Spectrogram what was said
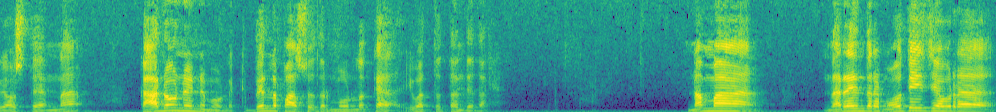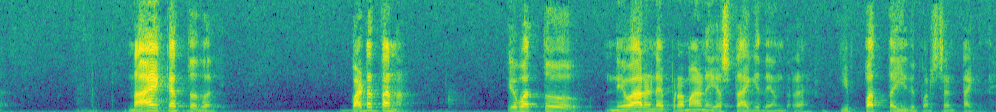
ವ್ಯವಸ್ಥೆಯನ್ನು ಕಾನೂನಿನ ಮೂಲಕ, ಬಿಲ್ ಪಾಸೋದ್ರ ಮೂಲಕ ಇವತ್ತು ತಂದಿದ್ದಾರೆ. ನಮ್ಮ ನರೇಂದ್ರ ಮೋದಿಜಿಯವರ ನಾಯಕತ್ವದಲ್ಲಿ ಬಡತನ ಇವತ್ತು ನಿವಾರಣೆ ಪ್ರಮಾಣ ಎಷ್ಟಾಗಿದೆ ಅಂದ್ರೆ ಇಪ್ಪತ್ತೈದು ಪರ್ಸೆಂಟ್ ಆಗಿದೆ.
